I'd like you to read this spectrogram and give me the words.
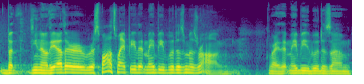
but you know the other response might be that maybe Buddhism is wrong right that maybe Buddhism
